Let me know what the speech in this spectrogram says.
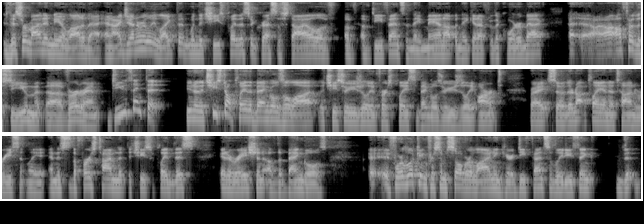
This reminded me a lot of that. And I generally like that when the Chiefs play this aggressive style of, of, of defense and they man up and they get after the quarterback. I'll throw this to you, uh, Verderame. Do you think that, you know, the Chiefs don't play the Bengals a lot. The Chiefs are usually in first place. The Bengals are usually aren't, right? So they're not playing a ton recently. And this is the first time that the Chiefs have played this iteration of the Bengals. If we're looking for some silver lining here defensively, do you think that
